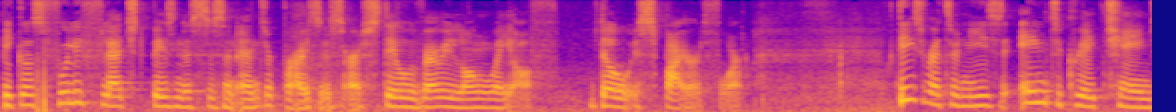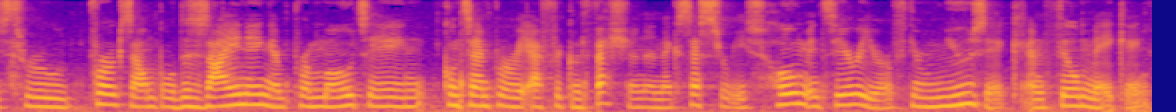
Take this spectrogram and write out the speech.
because fully fledged businesses and enterprises are still a very long way off. Though aspired for. These returnees aim to create change through, for example, designing and promoting contemporary African fashion and accessories, home interior, through music and filmmaking,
